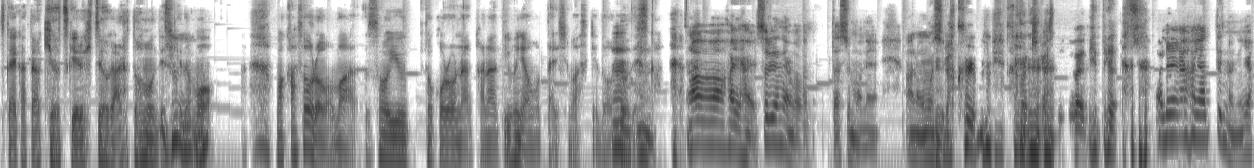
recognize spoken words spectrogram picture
使い方は気をつける必要があると思うんですけども、まあ仮想論もまあそういうところなんかなっていうふうには思ったりしますけど、うんどうですか、ああ、はいはい。それね、私もね、あの、面白く、聞かせていただいてて、あれ流行ってるのに、いや、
